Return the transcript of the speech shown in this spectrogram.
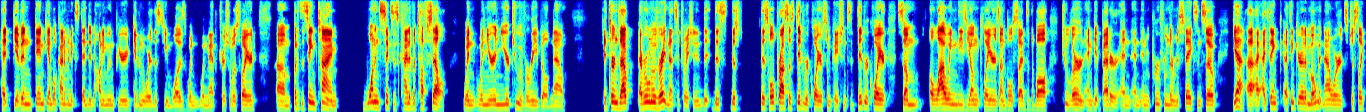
had given Dan Campbell kind of an extended honeymoon period, given where this team was when when Matt Patricia was fired. Um, but at the same time, one and six is kind of a tough sell when when you're in year two of a rebuild. Now, it turns out everyone was right in that situation. This this this whole process did require some patience. It did require some allowing these young players on both sides of the ball to learn and get better and and, and improve from their mistakes. And so yeah, I, I, think I think you're at a moment now where it's just like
